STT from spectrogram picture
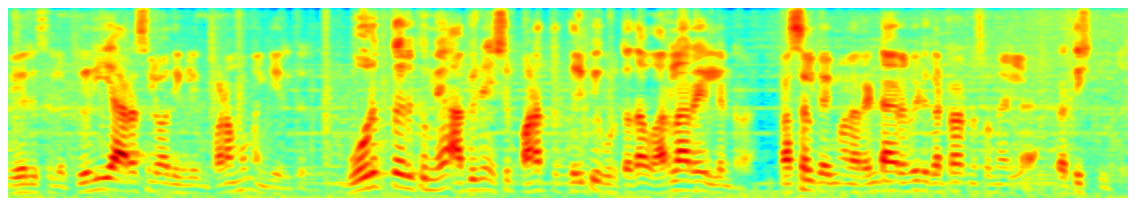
வேறு சில பெரிய அரசியல்வாதிகளின் பணமும் அங்கே இருக்கிறது. ஒருத்தருக்குமே அபினேஷ் பணத்தை திருப்பி கொடுத்ததா வரலாறே இல்லைன்றான் ரசல் கைமால ரெண்டாயிரம் வீடு கட்டுறாருன்னு சொன்னேன்ல ரதீஷ் தூட்டு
